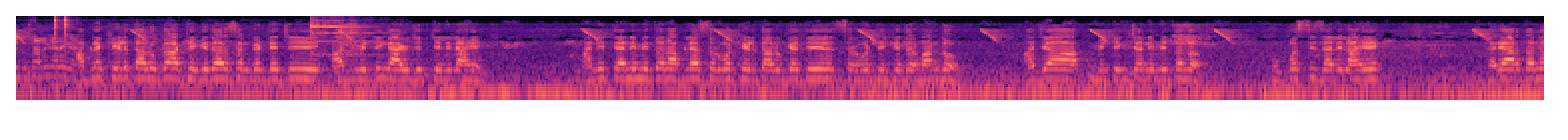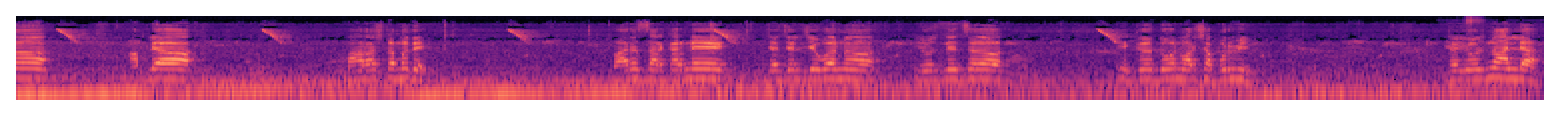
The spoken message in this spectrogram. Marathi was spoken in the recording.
आपल्या खेड तालुका ठेकेदार संघटनेची आज मीटिंग आयोजित केलेली आहे. आणि त्यानिमित्तानं आपल्या सर्व खेड तालुक्यातील सर्व ठेकेदार बांधव आज या मीटिंगच्या निमित्तानं उपस्थित झालेला आहे. खऱ्या अर्थानं आपल्या महाराष्ट्रामध्ये भारत सरकारने ज्या जलजीवन योजनेचं एक दोन वर्षापूर्वी ज्या योजना आणल्या.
